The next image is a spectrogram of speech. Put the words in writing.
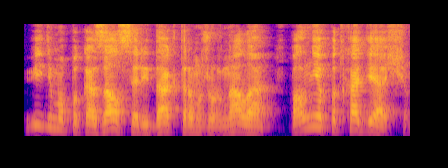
видимо, показался редактором журнала вполне подходящим,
